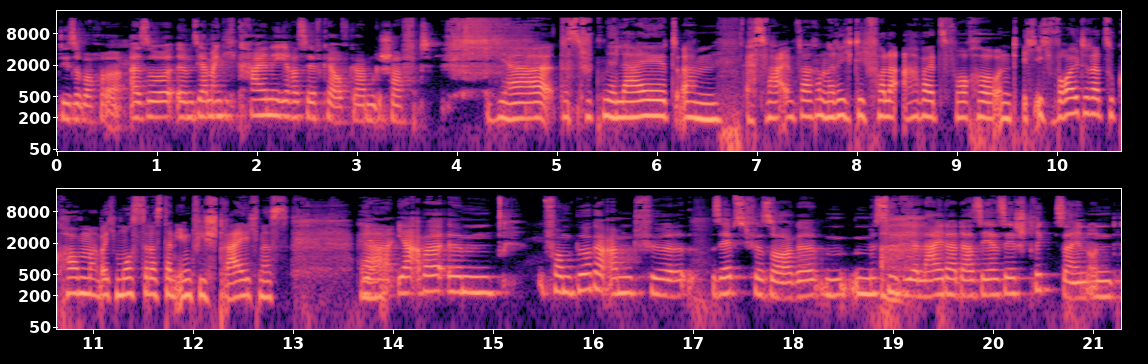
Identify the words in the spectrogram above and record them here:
diese Woche. Also ähm, Sie haben eigentlich keine Ihrer Self-Care-Aufgaben geschafft. Ja, das tut mir leid. Ähm, es war einfach eine richtig volle Arbeitswoche und ich, ich wollte dazu kommen, aber ich musste das dann irgendwie streichen. Es, Ja, ja, ja, aber ähm, vom Bürgeramt für Selbstfürsorge müssen wir leider da sehr, sehr strikt sein. Und,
